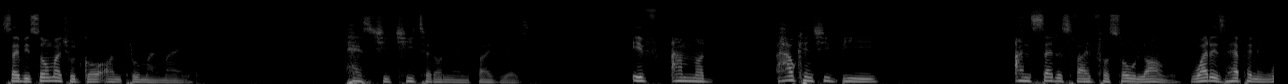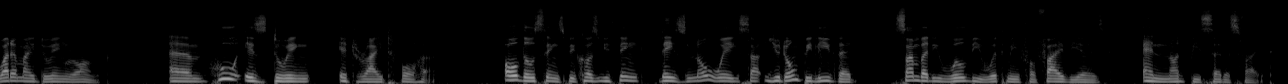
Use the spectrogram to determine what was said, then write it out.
Sabi, so much would go on through my mind. Has she cheated on me in five years? If I'm not, how can she be unsatisfied for so long? What is happening? What am I doing wrong? Um, who is doing it right for her? All those things because you think there's no way so- you don't believe that somebody will be with me for five years and not be satisfied.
